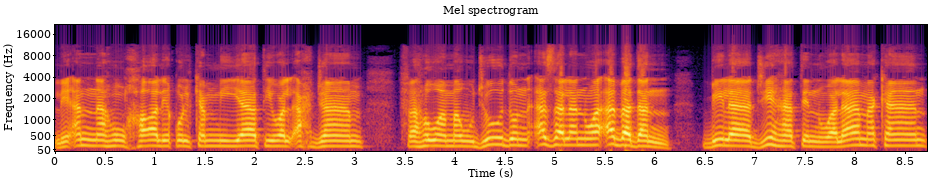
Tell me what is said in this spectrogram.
لأنه خالق الكميات والأحجام فهو موجود ازلا وابدا بلا جهة ولا مكان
